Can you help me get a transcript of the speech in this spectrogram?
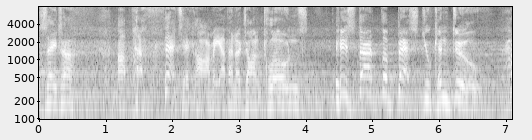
All, Zeta? A pathetic army of Energon clones? Is that the best you can do?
